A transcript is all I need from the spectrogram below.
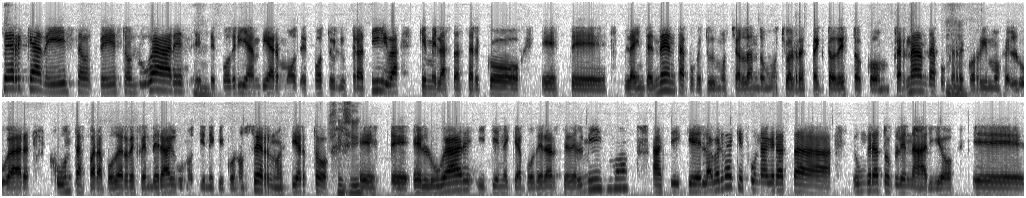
cerca de esos, de esos lugares este, podría enviar eh, foto ilustrativa que me las acercó este, la intendenta, porque estuvimos charlando mucho al respecto de esto con Fernanda, porque recorrimos el lugar juntas para poder defender algo, uno tiene que conocer, ¿no es cierto? Este, el lugar y tiene que apoderarse del mismo. Así que la verdad que fue una grata, un grato plenario. Eh,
